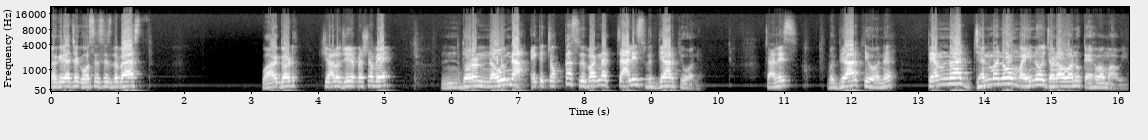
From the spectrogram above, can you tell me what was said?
લખી રહ્યા છે કે ઇઝ ધ બેસ્ટ વારગઢ ચાલો જોઈએ પ્રશ્ન બે. ધોરણ નવ ના એક ચોક્કસ વિભાગના ચાલીસ વિદ્યાર્થીઓને ચાલીસ વિદ્યાર્થીઓને તેમના જન્મનો મહિનો જણાવવાનું કહેવામાં આવ્યું.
